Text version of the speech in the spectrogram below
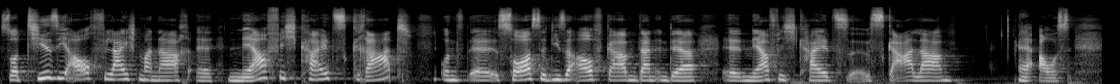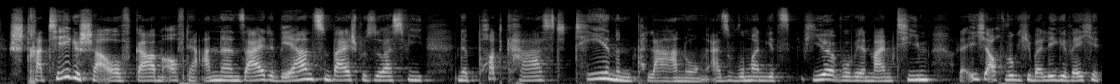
sortiere sie auch vielleicht mal nach äh, Nervigkeitsgrad und äh, source diese Aufgaben dann in der äh, Nervigkeitsskala äh, aus. Strategische Aufgaben auf der anderen Seite wären zum Beispiel sowas wie eine Podcast-Themenplanung. Also wo man jetzt hier, wo wir in meinem Team oder ich auch wirklich überlege, welche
